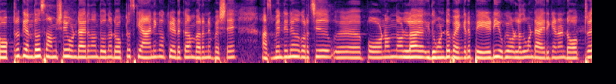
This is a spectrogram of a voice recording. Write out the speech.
ഡോക്ടർക്ക് എന്തോ സംശയം ഉണ്ടായിരുന്നെന്ന് തോന്നുന്നു. ഡോക്ടർ സ്കാനിങ് ഒക്കെ എടുക്കാൻ പറഞ്ഞു. പക്ഷേ ഹസ്ബൻഡിന് കുറച്ച് പോകണം എന്നുള്ള ഇതുകൊണ്ട് ഭയങ്കര പേടിയൊക്കെ ഉള്ളതുകൊണ്ടായിരിക്കണം ഡോക്ടർ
